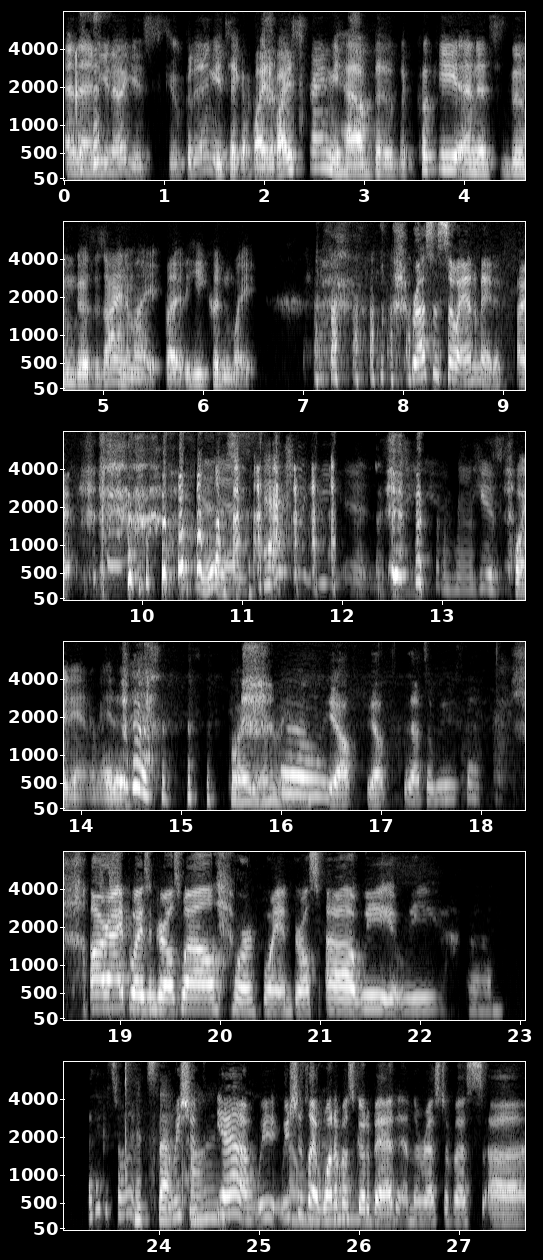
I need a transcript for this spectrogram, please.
And then you know, you scoop it in, you take a bite of ice cream, you have the the cookie, and it's boom goes the dynamite. But he couldn't wait. Russ is so animated. I, Yes. Actually, he is. Mhm. He is quite animated. Quite animated. Oh, yep, yep. That's what we expect. All right, boys and girls. Well, or boy and girls. Uh, we we. Um, I think it's time. It's that we should, time. yeah. We, we should Oh, let one of us go to bed, and the rest of us uh,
